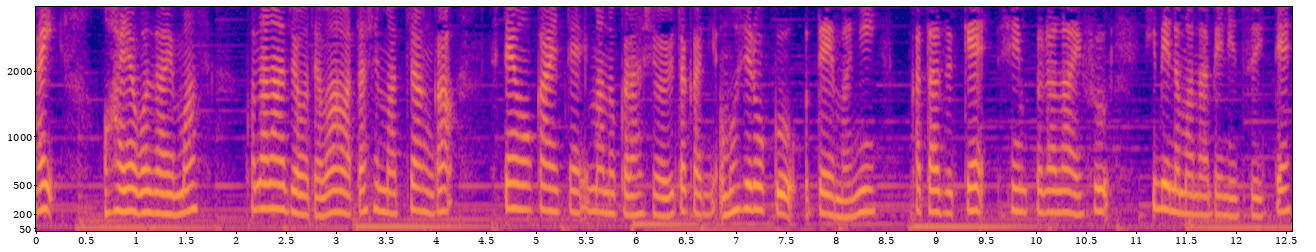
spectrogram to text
はい、おはようございます。このラジオでは私まっちゃんが視点を変えて今の暮らしを豊かに面白くをテーマに片付け、シンプルライフ、日々の学びについて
